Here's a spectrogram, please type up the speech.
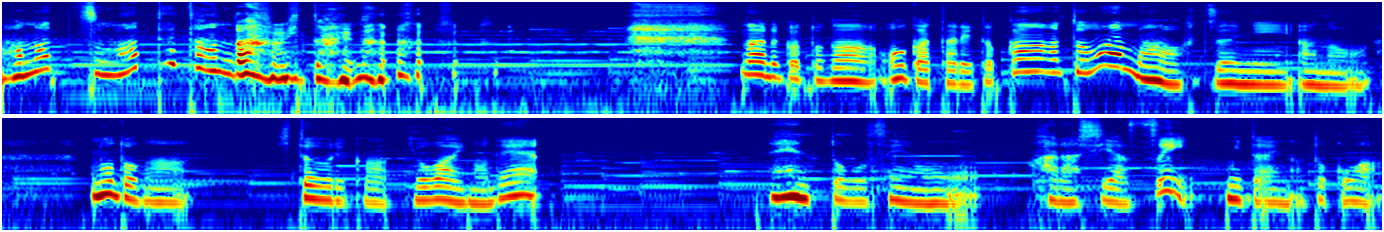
鼻詰まってたんだみたいな。なることが多かったりとかあとはまあ普通にあの喉が人よりか弱いので扁桃腺を晴らしやすいみたいなとこは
